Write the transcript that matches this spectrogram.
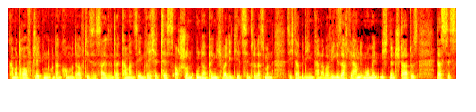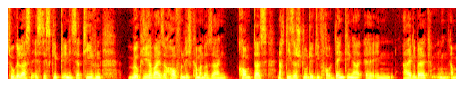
kann man draufklicken und dann kommt man da auf diese Seite, da kann man sehen, welche Tests auch schon unabhängig validiert sind, sodass man sich da bedienen kann. Aber wie gesagt, wir haben im Moment nicht den Status, dass das zugelassen ist. Es gibt Initiativen, möglicherweise, hoffentlich kann man nur sagen, kommt das nach dieser Studie, die Frau Denkinger äh, in Heidelberg äh, am,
